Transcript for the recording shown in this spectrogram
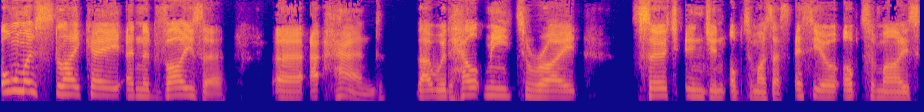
almost like a an advisor uh, at hand that would help me to write search engine optimized, that's SEO optimized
